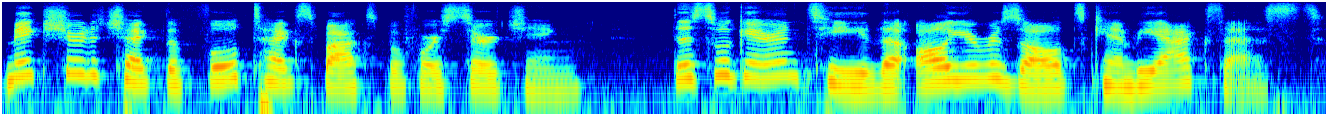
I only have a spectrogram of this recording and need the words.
Make sure to check the full text box before searching. This will guarantee that all your results can be accessed.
